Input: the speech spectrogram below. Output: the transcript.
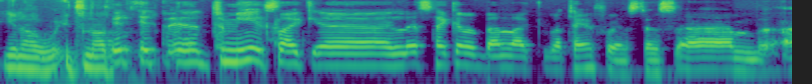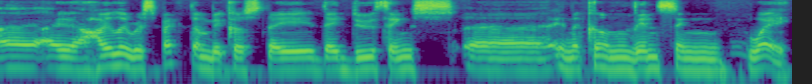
you know it's not It, it uh, to me, it's like uh, let's take a band like Watain for instance. Um, I, I highly respect them because they they do things uh, in a convincing way.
